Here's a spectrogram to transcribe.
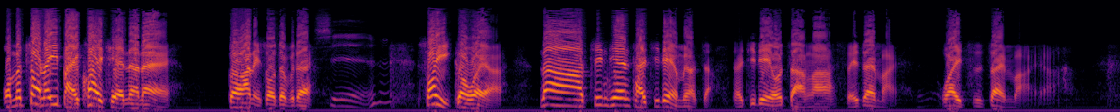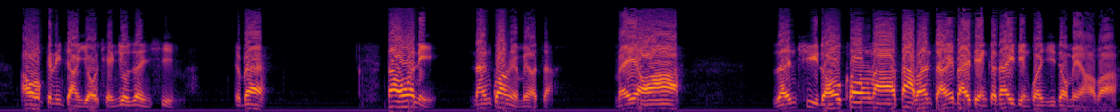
我们赚了一百块钱了呢。桂花，你说对不对？是，所以各位啊，那今天台积电有没有涨？台积电有涨啊，谁在买？外资在买啊。啊，我跟你讲，有钱就任性嘛，对不对？那我问你，南光有没有涨？没有啊，人去楼空啦，大盘涨一百点，跟他一点关系都没有，好不好？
